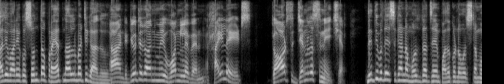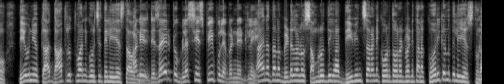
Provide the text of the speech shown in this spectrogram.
అది వారి యొక్క సొంత ప్రయత్నాలను బట్టి కాదు. And Deuteronomy one eleven highlights God's generous nature. ద్వితీయోపదేశకాండ మొదటి అధ్యాయం పదకొండవ వచనము దేవుని యొక్క దాతృత్వాన్ని గురించి తెలియజేస్తా ఉంది desire to bless his people abundantly. ఆయన తన బిడ్డలను సమృద్ధిగా దీవించాలని కోరుతూ ఉన్నటువంటి తన కోరికను తెలియజేస్తుంది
